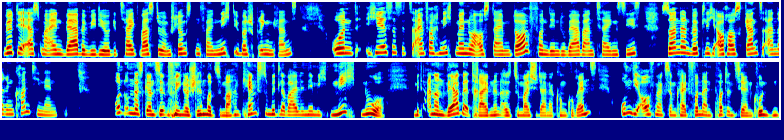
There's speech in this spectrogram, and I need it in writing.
wird dir erstmal ein Werbevideo gezeigt, was du im schlimmsten Fall nicht überspringen kannst. Und hier ist es jetzt einfach nicht mehr nur aus deinem Dorf, von dem du Werbeanzeigen siehst, sondern wirklich auch aus ganz anderen Kontinenten. Und um das Ganze wirklich noch schlimmer zu machen, kämpfst du mittlerweile nämlich nicht nur mit anderen Werbeertreibenden, also zum Beispiel deiner Konkurrenz, um die Aufmerksamkeit von deinen potenziellen Kunden,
